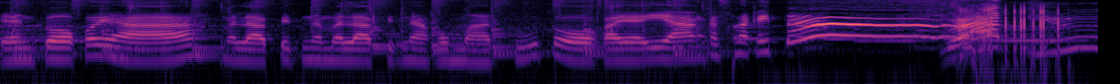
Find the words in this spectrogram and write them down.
Ayan Kokoy ha, malapit na malapit na ako matuto kaya iangkas na kita! What? Yun.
